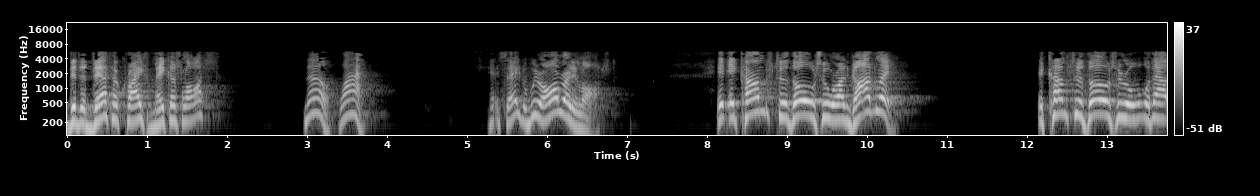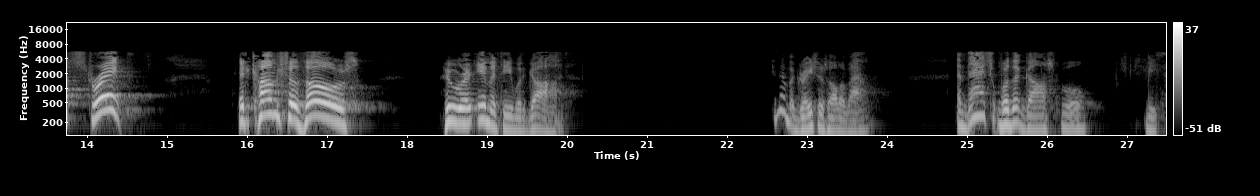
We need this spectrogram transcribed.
did the death of Christ make us lost? No. Why? It saved. We were already lost. It, it comes to those who are ungodly. It comes to those who are without strength. It comes to those who were at enmity with God. Isn't that what grace is all about? And that's where the gospel meets us.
